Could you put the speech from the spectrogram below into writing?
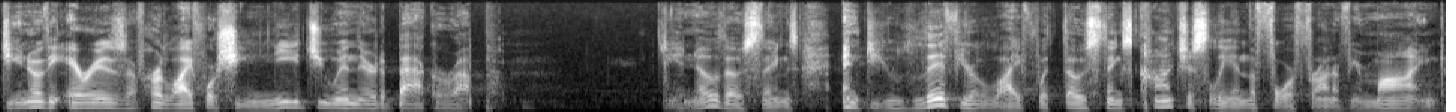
Do you know the areas of her life where she needs you in there to back her up? Do you know those things? And do you live your life with those things consciously in the forefront of your mind?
